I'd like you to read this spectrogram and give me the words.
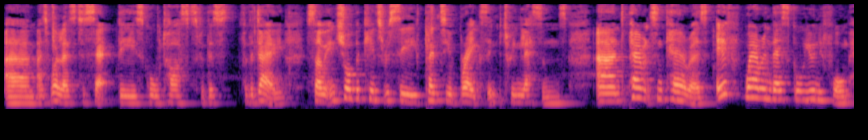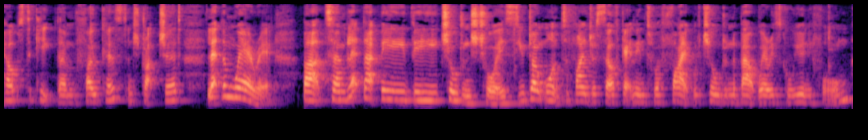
um, as well as to set the school tasks for this for the day. So ensure the kids receive plenty of breaks in between lessons. And parents and carers, if wearing their school uniform helps to keep them focused and structured, let them wear it. But um, let that be the children's choice. You don't want to find yourself getting into a fight with children about wearing school uniform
